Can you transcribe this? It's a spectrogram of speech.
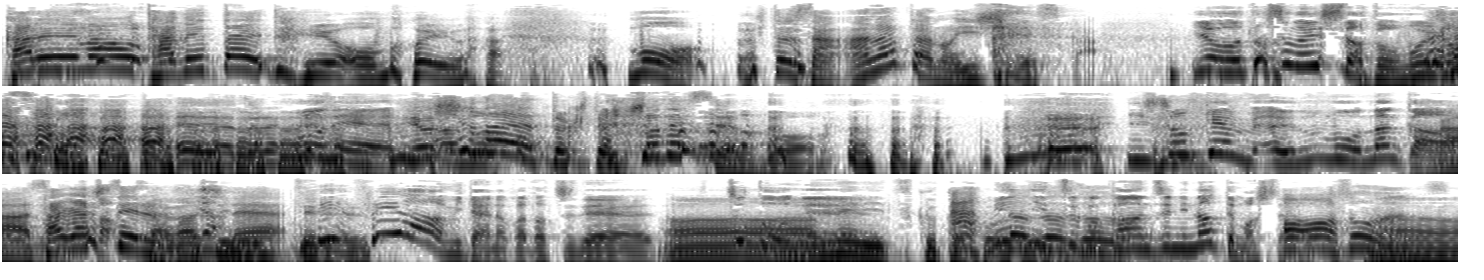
カレーマンを食べたいという思いは、もう、ひとりさん、あなたの意思ですか？いや、私の意思だと思いますよ。いや、それ、もうね吉野家の時と一緒ですよ、もう。一生懸命、えもうなんあかー、探してる探しに行ねっ。てるフェアみたいな形で、ちあょっーとね、目につくとこあ目につく感じになってましたあよ。あ、そうなんですか。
